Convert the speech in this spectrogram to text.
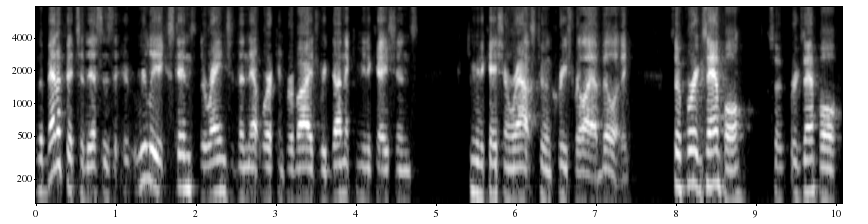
the benefit to this is it really extends the range of the network and provides redundant communications communication routes to increase reliability. So for example, so for example,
